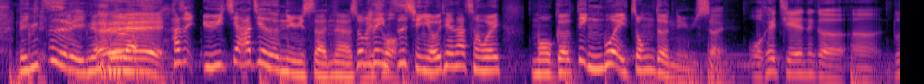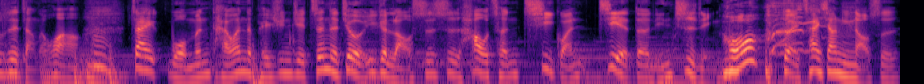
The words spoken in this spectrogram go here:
林志玲，对。不对？她是瑜伽界的女神呢，说不定之前有一天她成为某个定位中的女神。我可以接那个呃陆队长的话哈，嗯，在我们台湾的培训界，真的就有一个老师是号称气管界的林志玲。哦，对，蔡香林老师。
